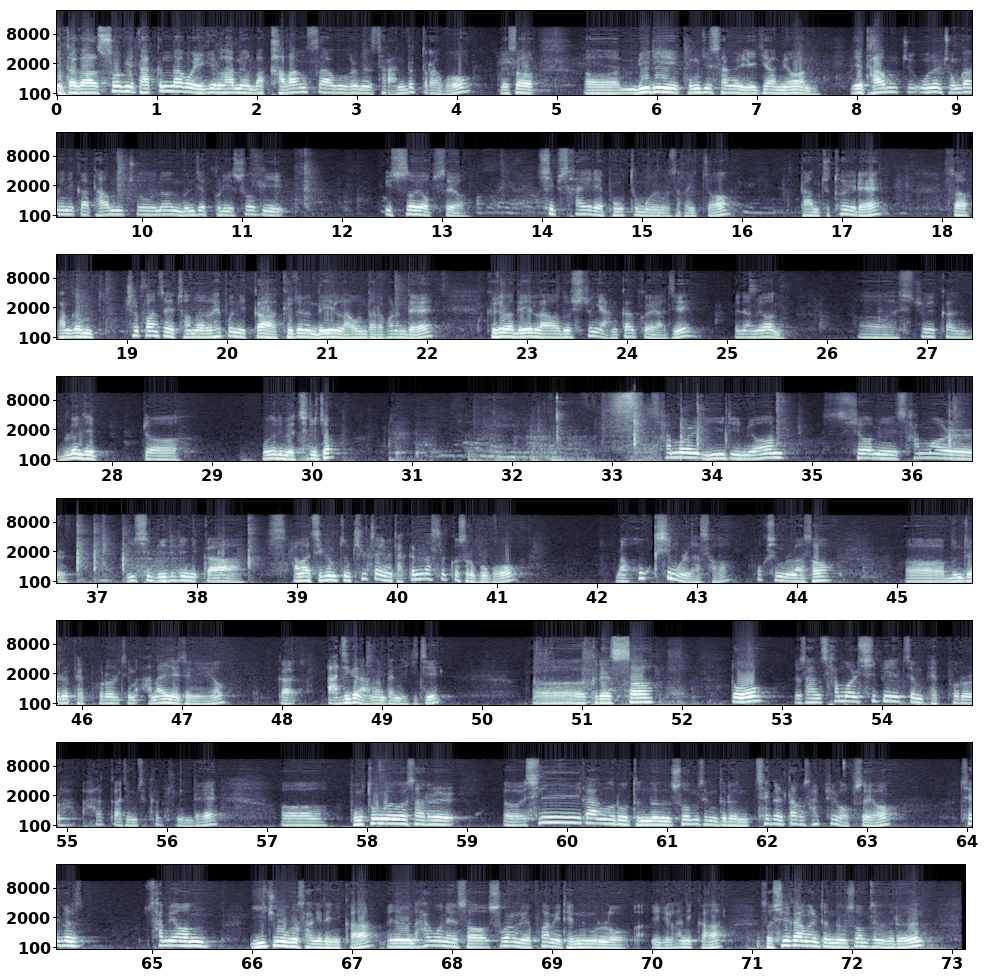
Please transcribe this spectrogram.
이따가 수업이 다 끝나고 얘기를 하면 막 가방 싸고 그러면서 잘 안 듣더라고. 그래서 어, 미리 공지사항을 얘기하면 이제 다음 주 오늘 종강이니까 다음 주는 문제풀이 수업이 있어요 없어요? 14일에 봉투 모의고사가 있죠. 다음 주 토요일에. 그래서 방금 출판사에 전화를 해보니까 교재는 내일 나온다라고 하는데 교재가 내일 나와도 시중에 안 깔 거예요 아직. 왜냐면 어, 시중에 깔 물론 이제 저 오늘이 며칠이죠? 3월 2일이면 시험이 3월 21일이니까 아마 지금쯤 출제임이 다 끝났을 것으로 보고 나 혹시 몰라서 혹시 몰라서 어, 문제를 배포를 지금 안 할 예정이에요. 그러니까 아직은 안 한다는 얘기지. 어, 그래서 또 그래서 한 3월 10일쯤 배포를 할까 지금 생각 중인데 어, 봉투모의고사를 어, 실강으로 듣는 수험생들은 책을 따로 살 필요가 없어요. 책을 사면 이중으로 사게 되니까 왜냐면 학원에서 수강료에 포함이 되는 걸로 얘기를 하니까 그래서 실강을 듣는 수험생들은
